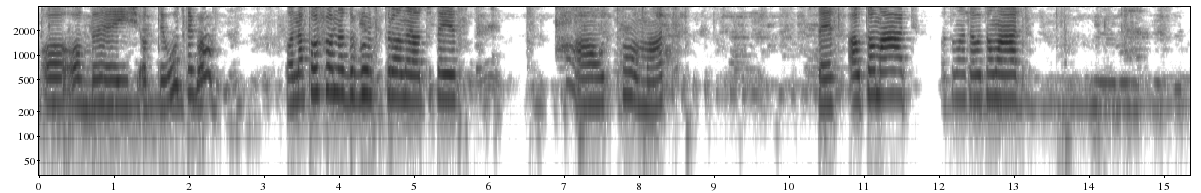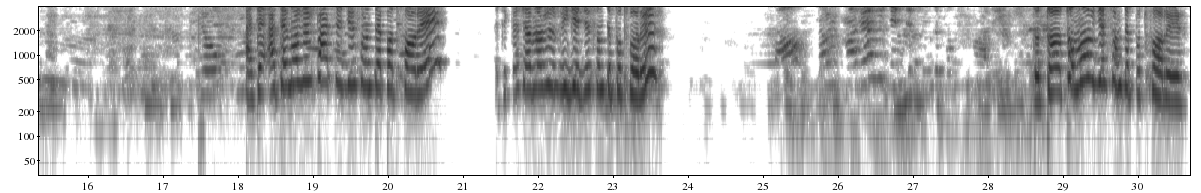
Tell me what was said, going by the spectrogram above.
o, obejść od tyłu tego? Ona poszła na drugą stronę, a tutaj jest automat. To jest automat. Automat, automat. A ty, a ty możesz patrzeć, gdzie są te potwory? A ty, Kasia, możesz widzieć, gdzie są te potwory. To, to, to mów, gdzie są te potwory.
